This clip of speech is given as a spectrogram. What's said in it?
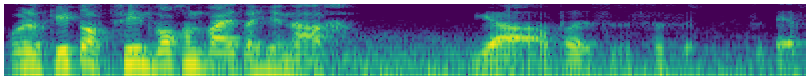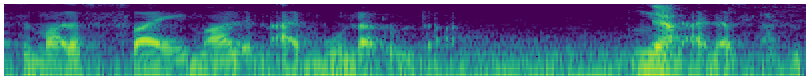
Und es geht noch zehn Wochen weiter hier nach. Ja, aber es ist das erste Mal, dass zweimal in einem Monat und in Ja. einer Season.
